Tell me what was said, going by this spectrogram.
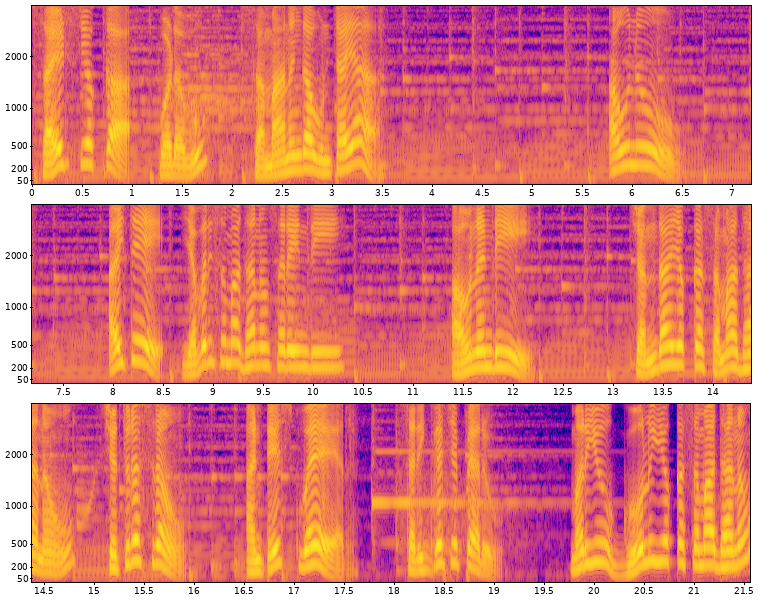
సైడ్స్ యొక్క పొడవు సమానంగా ఉంటాయా? అవును. అయితే ఎవరి సమాధానం సరైంది? అవునండి. చందా యొక్క సమాధానం చతురస్రం అంటే స్క్వేర్. సరిగ్గా చెప్పారు. మరియు గోలు యొక్క సమాధానం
